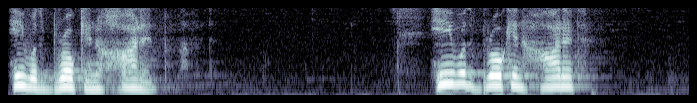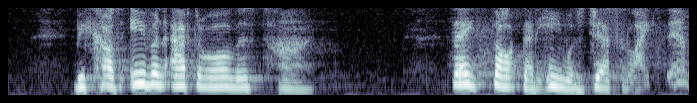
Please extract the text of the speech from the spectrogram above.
He was brokenhearted, beloved. He was brokenhearted because even after all this time, they thought that he was just like them.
